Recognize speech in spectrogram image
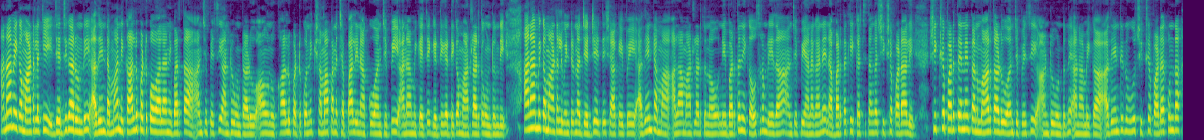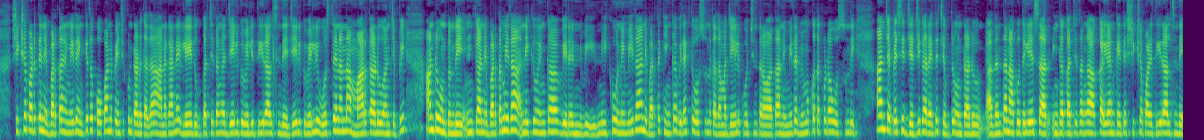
అనామిక మాటలకి జడ్జి గారు ఉండి అదేంటమ్మా నీ కాళ్ళు పట్టుకోవాలా నీ భర్త? అని చెప్పేసి అంటూ ఉంటాడు. అవును కాళ్ళు పట్టుకొని క్షమాపణ చెప్పాలి నాకు అని చెప్పి అనామిక అయితే గట్టి గట్టిగా మాట్లాడుతూ ఉంటుంది. అనామిక మాటలు వింటున్న జడ్జి అయితే షాక్ అయిపోయి అదేంటమ్మా అలా మాట్లాడుతున్నావు? నీ భర్త నీకు అవసరం లేదా? అని చెప్పి అనగానే నా భర్తకి ఖచ్చితంగా శిక్ష పడాలి. శిక్ష పడితేనే తను మారుతాడు అని చెప్పేసి అంటూ ఉంటుంది అనామిక. అదేంటి నువ్వు? శిక్ష పడకుండా శిక్ష పడితే నీ భర్త నీ మీద ఇంకిత కోపాన్ని పెంచుకుంటాడు కదా? అనగానే లేదు ఖచ్చితంగా జైలుకు వెళ్ళి తీరాల్సిందే జైలుకు వెళ్ళి వెళ్ళి వస్తేనన్నా మారతాడు అని చెప్పి అంటూ ఉంటుంది. ఇంకా నీ భర్త మీద నీకు ఇంకా నీకు నీ మీద నీ భర్తకి ఇంకా విరక్తి వస్తుంది కదమ్మా జైలుకు వచ్చిన తర్వాత నీ మీద విముఖత కూడా వస్తుంది అని చెప్పేసి జడ్జి గారు అయితే చెబుతూ ఉంటాడు. అదంతా నాకు తెలియదు సార్. ఇంకా ఖచ్చితంగా కళ్యాణ్కి అయితే శిక్ష పడి తీరాల్సిందే.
